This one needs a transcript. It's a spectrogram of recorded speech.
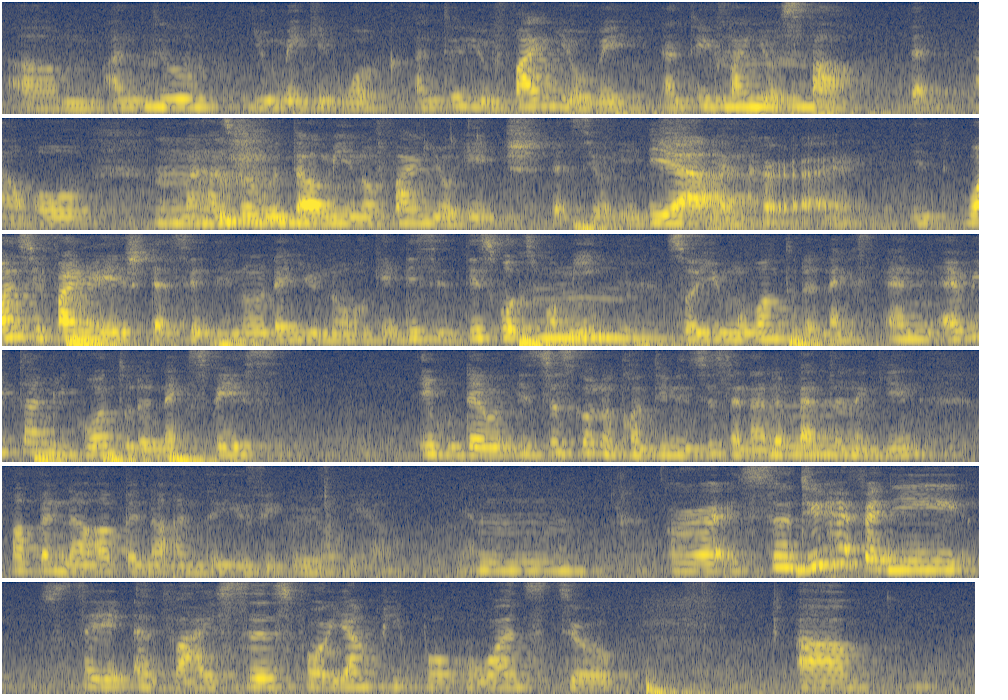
um, until you make it work until you find your way until you find your Mm. style that uh, or my Mm. husband would tell me you know find your age that's your age Yeah, correct. it, once you find your age that's it you know then you know okay this is this works for me Mm. so you move on to the next and every time you go on to the next phase it, would- there, it's just going to continue it's just another pattern Mm. again up and down up and down until you figure your way out yeah. Mm. All right. So, do you have any, say, advices for young people who wants to um,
